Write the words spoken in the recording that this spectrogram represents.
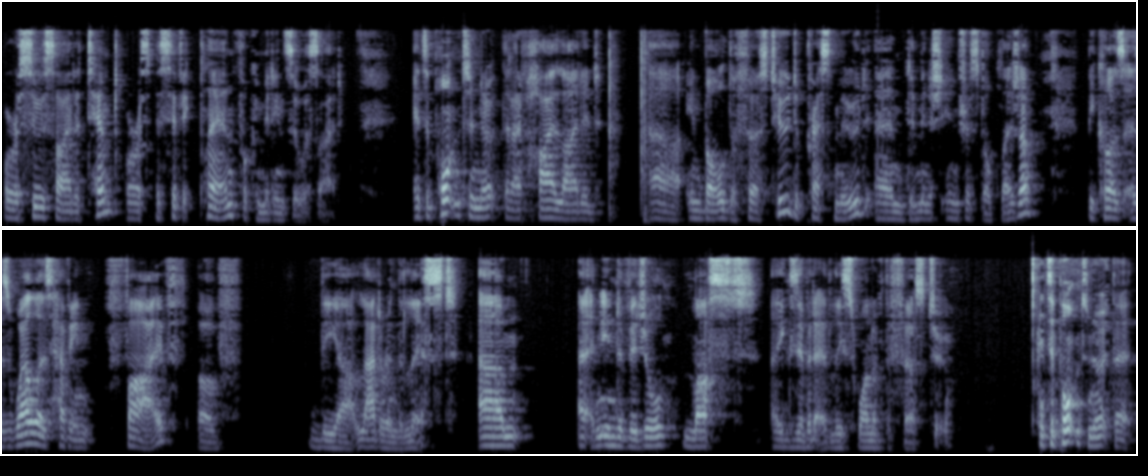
or a suicide attempt or a specific plan for committing suicide. It's important to note that I've highlighted uh, in bold the first two, depressed mood and diminished interest or pleasure, because as well as having five of the uh, latter in the list, um, an individual must exhibit at least one of the first two. It's important to note that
